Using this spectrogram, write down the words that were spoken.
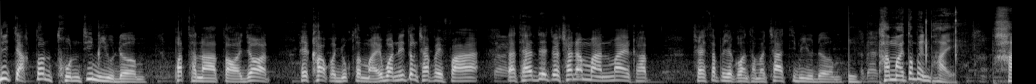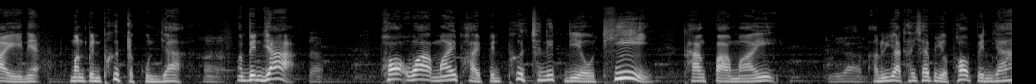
นี่จากต้นทุนที่มีอยู่เดิม พัฒนาต่อยอดให้เข้ากับยุคสมัย วันนี้ต้องใช้ไฟฟ้าแต่แทนที่จะใช้น้ำมันไม่ครับ ใช้ทรัพยากรธรรมชาติที่มีอยู่เดิม ทำไมต้องเป็นไผ่ ไผ่เนี่ยมันเป็นพืชตระกูลหญ้า มันเป็นหญ้า ครับ เพราะว่าไม้ไผ่เป็นพืชชนิดเดียวที่ทางป่าไม้ อนุญาต อนุญาตให้ใช้ประโยชน์เพราะเป็นหญ้า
